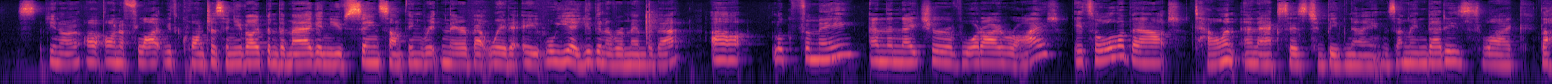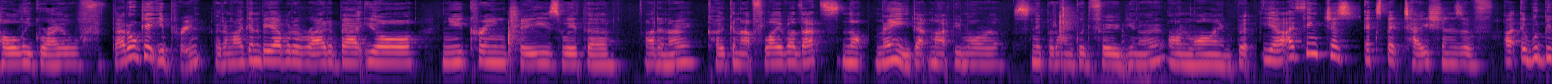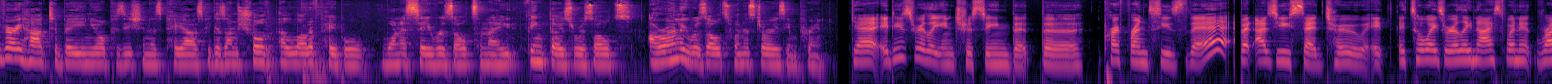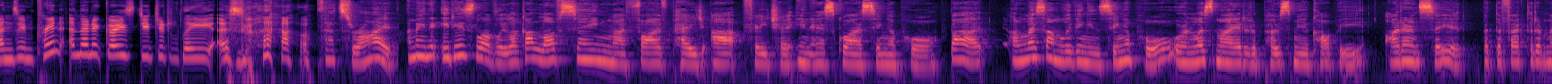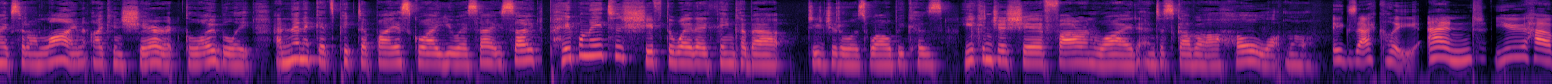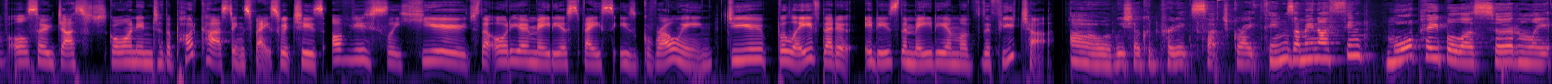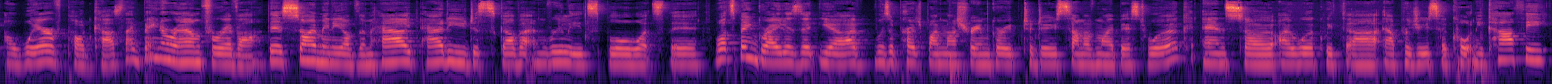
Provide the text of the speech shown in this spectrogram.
you know, on a flight with Qantas and you've opened the mag and you've seen something written there about where to eat, well, yeah, you're going to remember that. Uh, look, for me and the nature of what I write, it's all about talent and access to big names. I mean, that is like the holy grail. That'll get you print, but am I going to be able to write about your new cream cheese with a I don't know, coconut flavour. That's not me. That might be more a snippet on good food, you know, online. But yeah, I think just expectations of uh, it would be very hard to be in your position as PRs because I'm sure a lot of people want to see results and they think those results are only results when a story is in print. Yeah, it is really interesting that the preference is there. But as you said too, it, it's always really nice when it runs in print and then it goes digitally as well. That's right. I mean, it is lovely. Like, I love seeing my five page art feature in Esquire Singapore. But unless I'm living in Singapore or unless my editor posts me a copy, I don't see it. But the fact that it makes it online, I can share it globally and then it gets picked up by Esquire USA. So people need to shift the way they think about digital as well because you can just share far and wide and discover a whole lot more. Exactly. And you have also just gone into the podcasting space, which is obviously huge. The audio media space is growing. Do you believe that it, it is the medium of the future? Oh, I wish I could predict such great things. I mean, I think more people are certainly aware of podcasts. They've been around forever. There's so many of them. How how do you discover and really explore what's there? What's been great is that yeah, I was approached by Mushroom Group to do some of my best work, and so I work with uh, our producer Courtney Carthy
